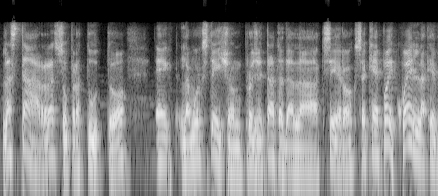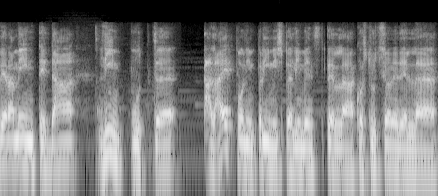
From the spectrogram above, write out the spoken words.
La Star, soprattutto, è la workstation progettata dalla Xerox, che è poi quella che veramente dà l'input alla Apple in primis per, per la costruzione del,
